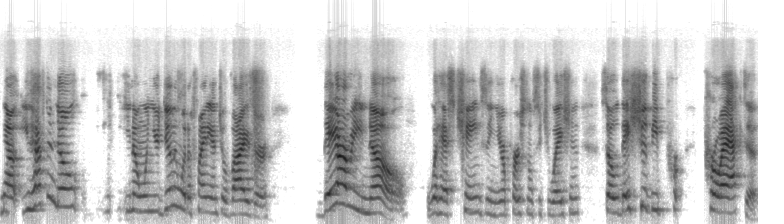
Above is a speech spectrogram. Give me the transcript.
Now you have to know, you know, when you're dealing with a financial advisor, they already know what has changed in your personal situation. So they should be pr- proactive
